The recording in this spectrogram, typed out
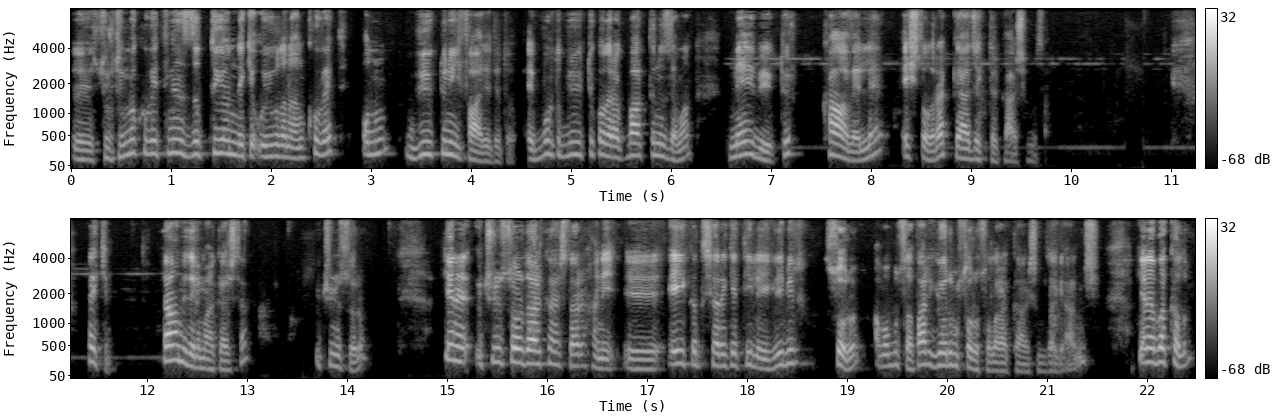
e, sürtünme kuvvetinin zıttı yöndeki uygulanan kuvvet onun büyüklüğünü ifade ediyordu. E, burada büyüklük olarak baktığınız zaman N büyüktür? K ve L eşit olarak gelecektir karşımıza. Peki. Devam edelim arkadaşlar. Üçüncü soru. Yine üçüncü soruda arkadaşlar hani e, eğik atış hareketiyle ilgili bir soru ama bu sefer yorum sorusu olarak karşımıza gelmiş. Gene bakalım.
